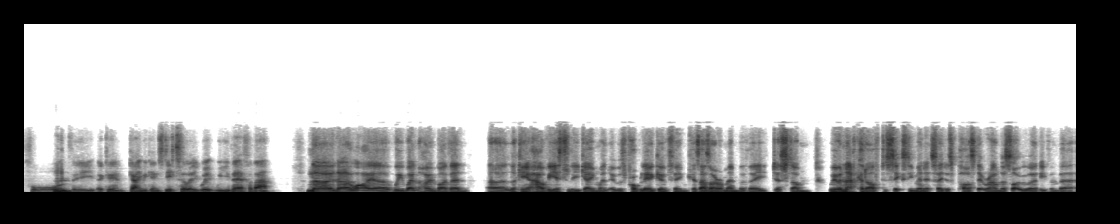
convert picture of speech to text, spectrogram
for Hmm. the again game against Italy. Were, were you there for that? No, no, I uh, we went home by then. Uh, looking at how the Italy game went, it was probably a good thing because, as I remember, they just um we were knackered after sixty minutes. They just passed it around us like we weren't even there.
